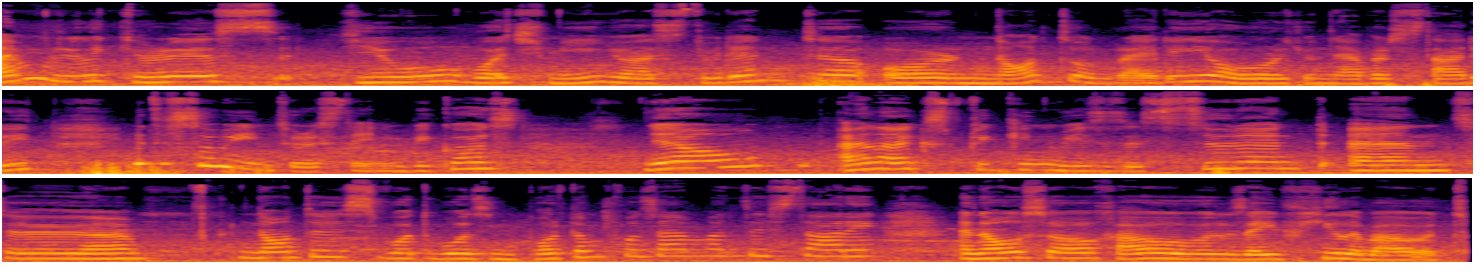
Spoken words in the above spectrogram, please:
I'm really curious you watch me you are a student or not already or you never studied? It is so interesting because you know i like speaking with the student and uh, notice what was important for them when they study and also how they feel about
